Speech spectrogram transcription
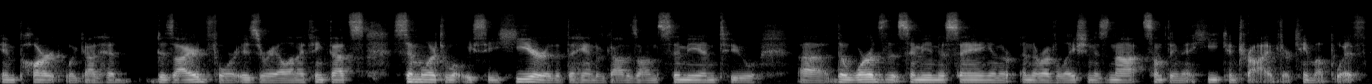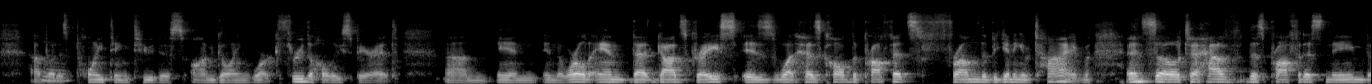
impart what God had desired for Israel, and I think that's similar to what we see here. That the hand of God is on Simeon to uh, the words that Simeon is saying in the in the Revelation is not something that he contrived or came up with uh, but Mhm. is pointing to this ongoing work through the Holy Spirit um, in in the world, and that God's grace is what has called the prophets from the beginning of time. And so, to have this prophetess named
